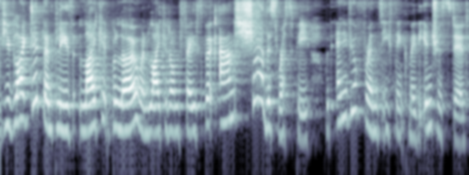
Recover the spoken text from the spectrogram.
if you've liked it, then please like it below and like it on Facebook and share this recipe with any of your friends that you think may be interested.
